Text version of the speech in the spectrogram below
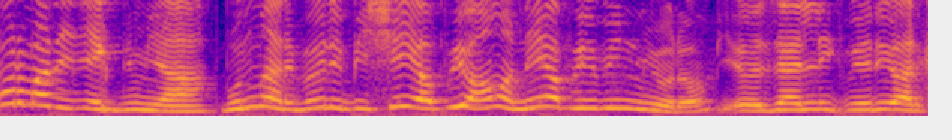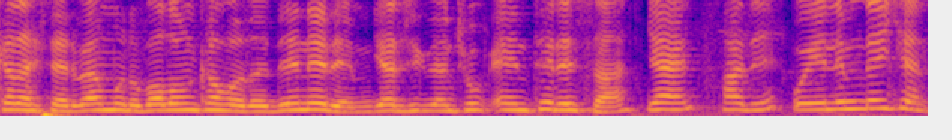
vurma diyecektim ya. Bunlar böyle bir şey yapıyor ama ne yapıyor bilmiyorum. Bir özellik veriyor arkadaşlar. Ben bunu balon kafada denerim. Gerçekten çok enteresan. Gel hadi. Bu elimdeyken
